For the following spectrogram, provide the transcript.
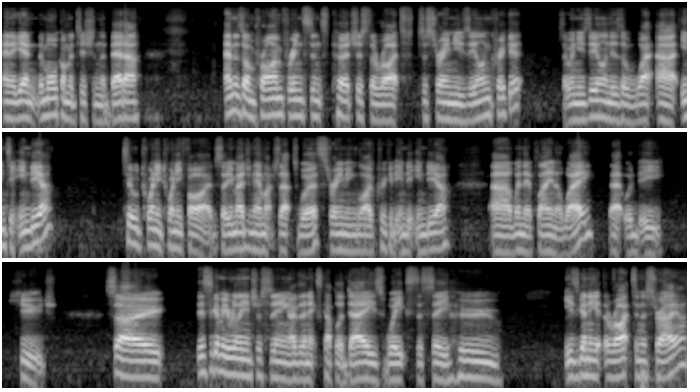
And again, the more competition, the better. Amazon Prime, for instance, purchased the rights to stream New Zealand cricket. So when New Zealand is a, uh, into India till 2025. So imagine how much that's worth streaming live cricket into India uh, when they're playing away. That would be huge. So this is going to be really interesting over the next couple of days, weeks to see who is going to get the rights in Australia.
